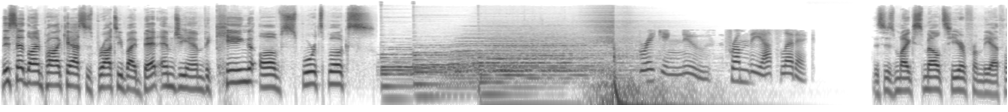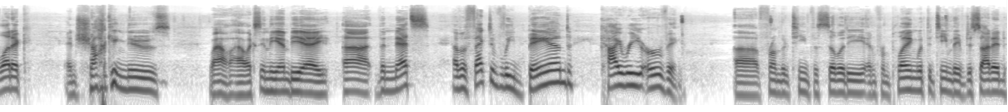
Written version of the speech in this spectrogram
This headline podcast is brought to you by BetMGM, the king of sportsbooks. Breaking news from The Athletic. This is Mike Smeltz here from The Athletic. And shocking news wow, Alex, in the NBA, uh, the Nets have effectively banned Kyrie Irving uh, from their team facility and from playing with the team. They've decided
